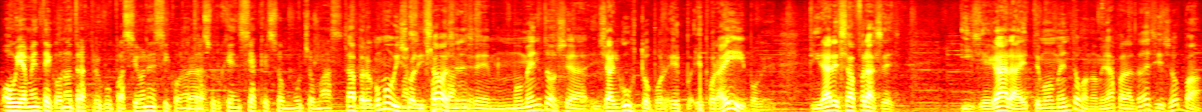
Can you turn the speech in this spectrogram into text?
obviamente con otras preocupaciones y con otras urgencias que son mucho más. Ah, pero ¿cómo visualizabas en ese momento? O sea, ya el gusto por, es, por ahí, porque tirar esas frases y llegar a este momento, cuando mirás para atrás y sopa,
